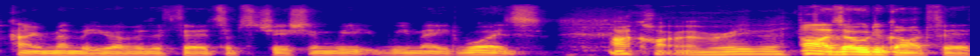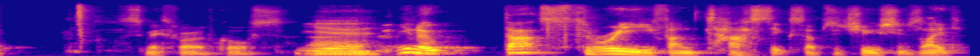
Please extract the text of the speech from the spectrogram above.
I can't remember whoever the third substitution we, we made was. I can't remember either. Oh, it's Odegaard for Smith Rowe, of course. Um, Yeah. but, you know, that's three fantastic substitutions. Like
